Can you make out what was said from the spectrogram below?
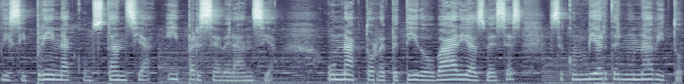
disciplina, constancia y perseverancia. Un acto repetido varias veces se convierte en un hábito.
